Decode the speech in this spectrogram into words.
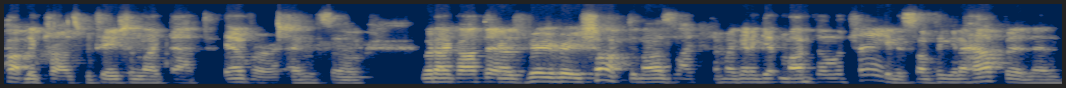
public transportation like that ever, and so when I got there, I was very, very shocked. And I was like, am I going to get mugged on the train? Is something going to happen? And,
